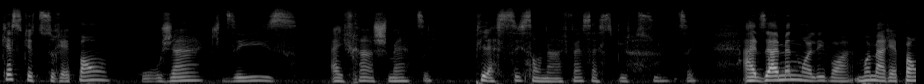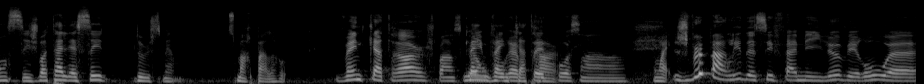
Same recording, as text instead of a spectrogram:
qu'est-ce que tu réponds aux gens qui disent, hey, franchement, tu sais, placer son enfant, ça se peut-tu, tu sais? Elle dit, amène-moi les voir. Moi, ma réponse, c'est, je vais t'en laisser deux semaines. Tu m'en reparleras. 24 heures, je pense qu'on Même pourrait 24 peut-être pas s'en... Ouais. Je veux parler de ces familles-là, Véro, euh,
